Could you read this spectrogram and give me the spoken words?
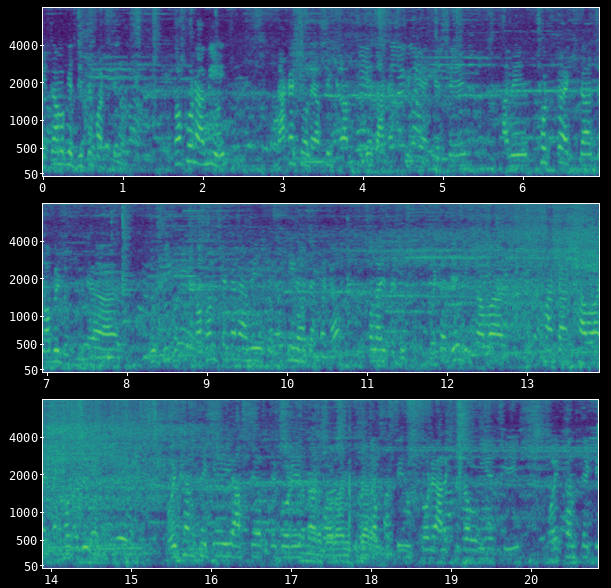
এটা আমাকে দিতে পারছিল না। তখন আমি ঢাকায় চলে আসি, গ্রাম থেকে ঢাকা থেকে এসে আমি ছোট্ট একটা জবে ঢুকি তখন সেখানে আমি তিন হাজার টাকা চলাইতে ঢুকি ওইটা দিয়ে কিন্তু আমার থাকা, খাওয়া, এটা খরচ। ওইখান থেকেই আস্তে আস্তে করে চেঞ্জ করে আরেকটা জব নিয়েছি ওইখান থেকে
